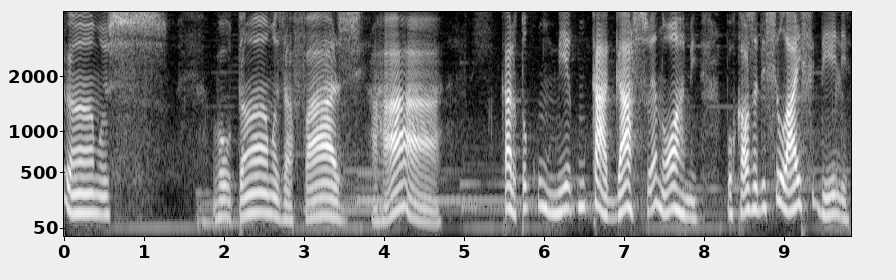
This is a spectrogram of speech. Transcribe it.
Chegamos. Voltamos à fase. Haha. Cara, eu tô com medo, um cagaço enorme por causa desse life dele.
